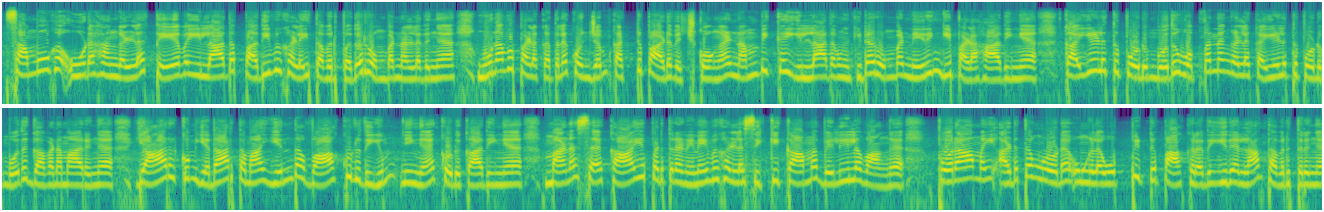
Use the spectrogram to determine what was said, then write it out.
சமூக ஊடகங்களில் தேவையில்லாத பதிவுகளை தவிர்ப்பது ரொம்ப நல்லதுங்க. உணவு பழக்கத்தில் கொஞ்சம் கட்டுப்பாடு வச்சுக்கோங்க. நம்பிக்கை இல்லாதவங்க கிட்ட ரொம்ப நெருங்கி பழகாதீங்க. கையெழுத்து போடும்போது ஒப்பந்தங்களில் கையெழுத்து போடும்போது கவனமாக இருங்க. யாருக்கும் யதார்த்தமாக எந்த வாக்குறுதியும் நீங்கள் கொடுக்காதீங்க. மனசை காயப்படுத்துகிற நினைவுகளில் சிக்கிக்காமல் வெளியில் வாங்க. பொறாமை அடுத்தவங்களோட உங்களை ஒப்பிட்டு பார்க்குறது இதெல்லாம் தவிர்த்துருங்க.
